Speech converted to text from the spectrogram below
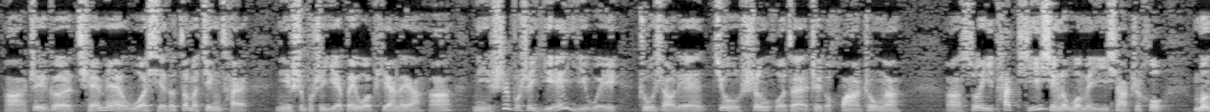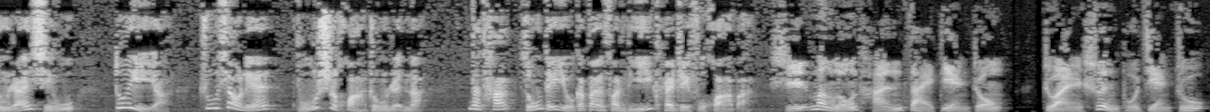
啊。这个前面我写的这么精彩，你是不是也被我骗了呀？啊，你是不是也以为朱孝廉就生活在这个画中啊？啊，所以他提醒了我们一下之后，猛然醒悟，对呀，朱孝廉不是画中人呐，那他总得有个办法离开这幅画吧？时梦龙潭在殿中，转瞬不见朱，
